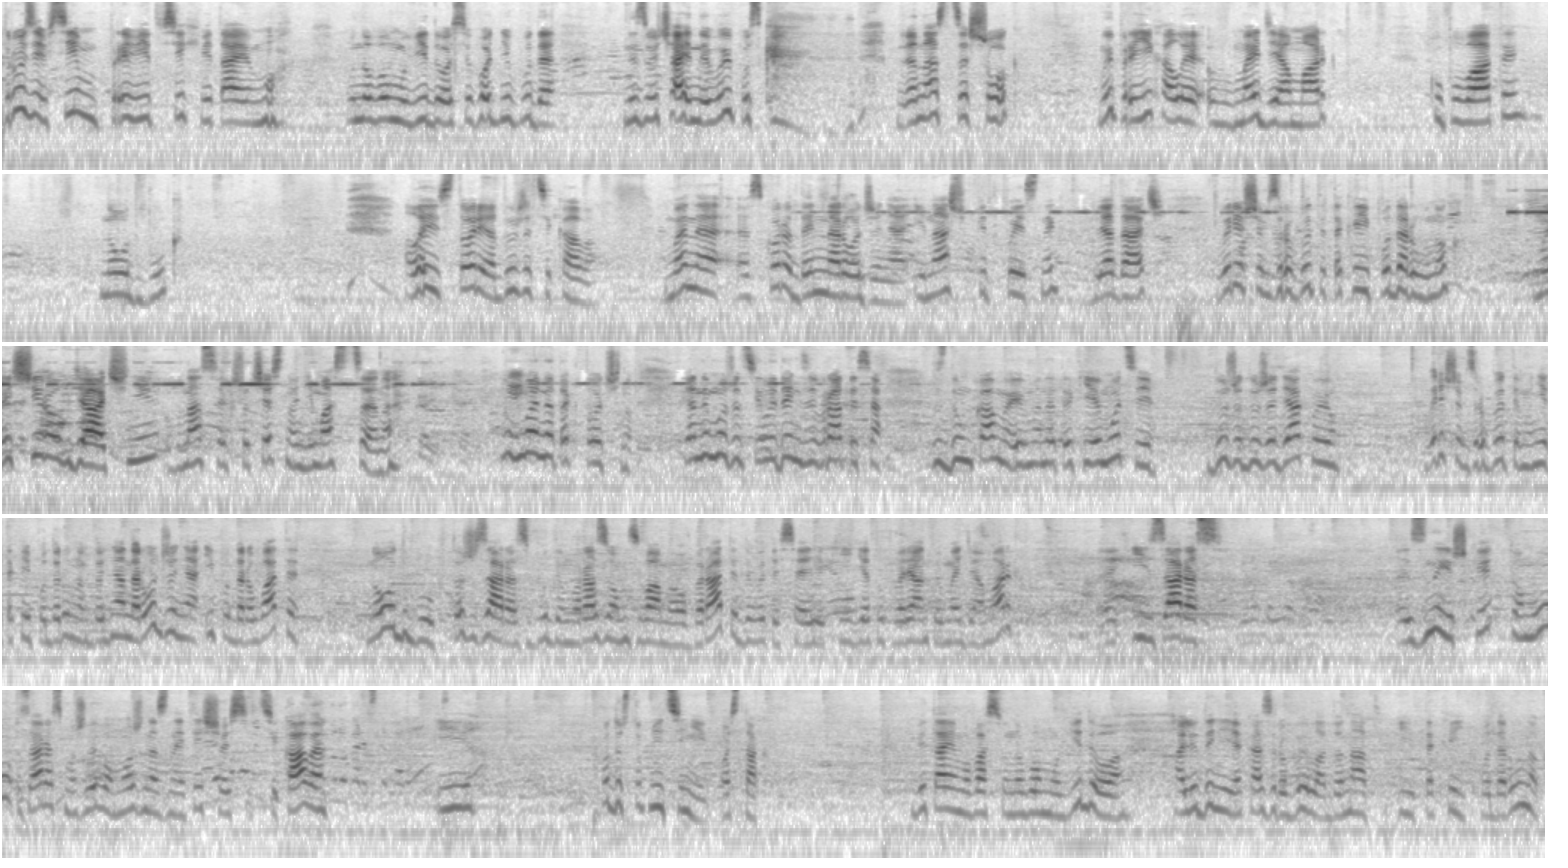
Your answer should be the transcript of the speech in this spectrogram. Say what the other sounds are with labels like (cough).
Друзі, всім привіт! Всіх вітаємо у новому відео. Сьогодні буде незвичайний випуск. Для нас це шок. Ми приїхали в Медіамаркт купувати ноутбук. Але історія дуже цікава. У мене е, скоро день народження, і наш підписник, глядач, вирішив зробити такий подарунок. Ми щиро вдячні. В нас, якщо чесно, німа сцена. (laughs) В мене так точно. Я не можу цілий день зібратися з думками, і в мене такі емоції. Дуже дуже дякую. Вирішив зробити мені такий подарунок до дня народження і подарувати ноутбук. Тож зараз будемо разом з вами обирати, дивитися, які є тут варіанти у Медіамаркт. І зараз знижки, тому зараз можливо можна знайти щось цікаве і по доступній ціні. Ось так. Вітаємо вас у новому відео. А людині, яка зробила донат і такий подарунок,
